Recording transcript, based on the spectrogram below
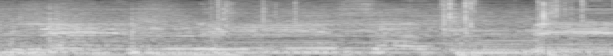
lonely the man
